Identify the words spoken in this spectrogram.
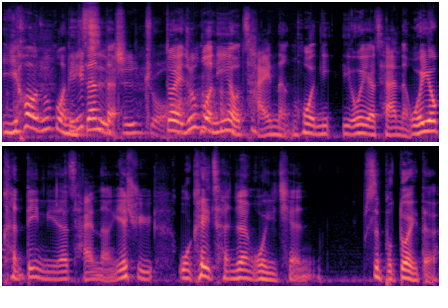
以后如果你真的执着，对，如果你有才能，或你我有才能，我有肯定你的才能，也许我可以承认我以前是不对的。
